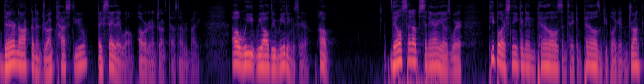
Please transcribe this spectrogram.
they're not going to drug test you. They say they will. Oh, we're going to drug test everybody. Oh, we we all do meetings here. Oh. They'll set up scenarios where people are sneaking in pills and taking pills and people are getting drunk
